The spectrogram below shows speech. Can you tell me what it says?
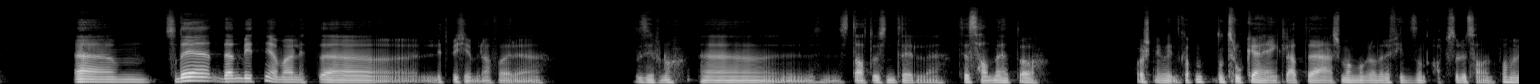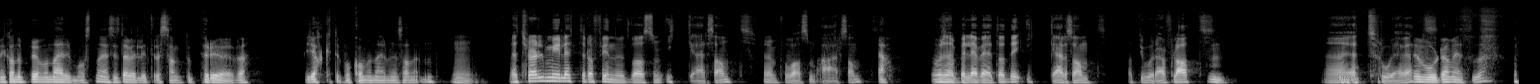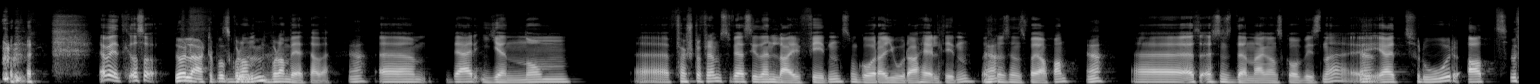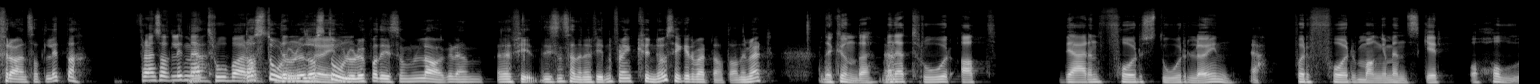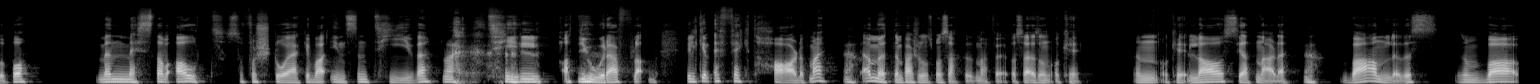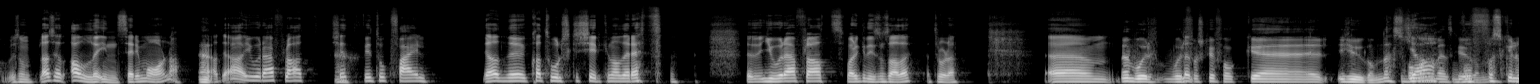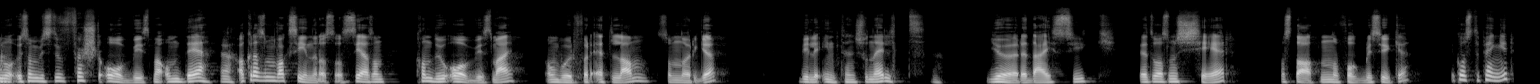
Um, så det, den biten gjør meg litt, uh, litt bekymra for uh, Hva skal jeg si for noe? Uh, statusen til, til sannhet og forskning og vitenskap. Nå tror ikke jeg egentlig at det er så mange områder det finnes sånn absolutt sannhet på, men vi kan jo prøve å nærme oss den, jeg syns det er veldig interessant å prøve å jakte på å komme nærmere sannheten. Mm. Jeg tror det er mye lettere å finne ut hva som ikke er sant, fremfor hva som er sant. Ja. For eksempel, jeg vet at det ikke er sant at jorda er flat. Mm. Eh, Jeg tror jeg vet. Men hvordan vet du det? Jeg vet ikke, altså Du har lært det på skolen. Hvordan, hvordan vet jeg det? Ja. Eh, det er gjennom eh, Først og fremst vil jeg si den live-feeden som går av jorda hele tiden. Den Ja. sendes fra Japan. Ja. Uh, jeg jeg syns den er ganske overbevisende. Ja. Jeg tror at Men fra en satellitt, da? Fra en satellitt, men jeg tror bare Da stoler, du, da stoler du på de som lager den eh, De som sender den feeden, for den kunne jo sikkert vært dataanimert. Det kunne det, men jeg tror at det er en for stor løgn Ja. for for mange mennesker å holde på. Men mest av alt så forstår jeg ikke hva insentivet til at jorda er flat Hvilken effekt har det på meg? Ja. Jeg har møtt en person som har sagt det til meg før, og så er det sånn Ok, men ok, la oss si at den er det. Ja. Hva er annerledes? Liksom, hva, liksom, la oss si at alle innser i morgen da, Ja. at ja, jorda er flat. Shit, vi tok feil. Ja, den katolske kirken hadde rett. Jorda er flat. Var det ikke de som sa det? Jeg tror det. Um, Men hvor, hvorfor skulle folk uh, ljuge om det? Så ja, hvorfor skulle liksom, Hvis du først overbeviser meg om det Ja. Akkurat som vaksiner også. Så sier jeg sånn Kan du overbevise meg om hvorfor et land som Norge ville intensjonelt Ja. gjøre deg syk? Vet du hva som skjer for staten når folk blir syke? Det koster penger.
